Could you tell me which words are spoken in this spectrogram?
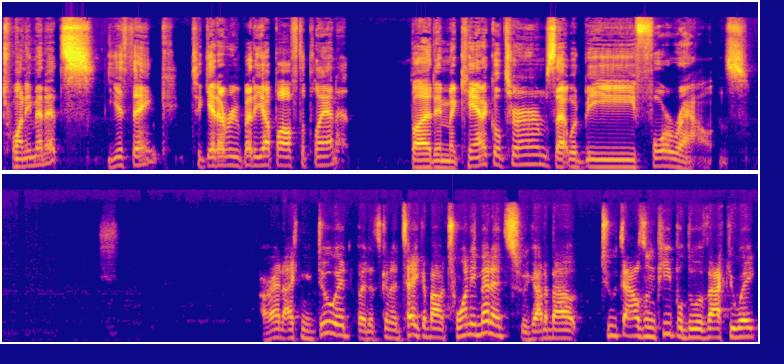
20 minutes, you think, to get everybody up off the planet? But in mechanical terms, that would be four rounds. All right, I can do it, but it's going to take about 20 minutes. We got about 2,000 people to evacuate.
